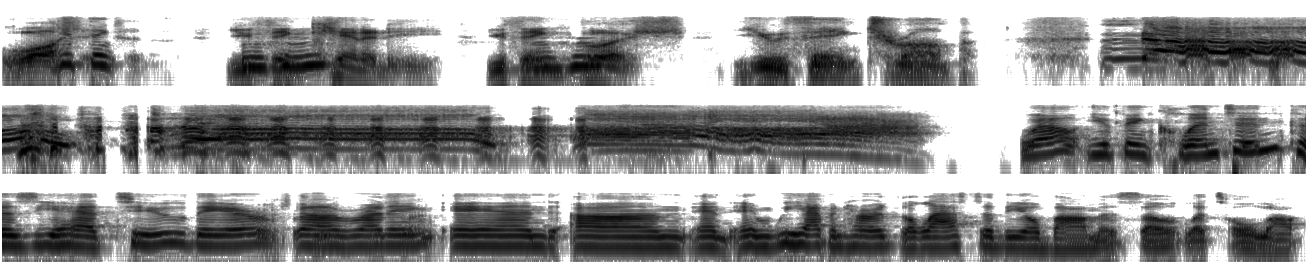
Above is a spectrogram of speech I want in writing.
Washington, you think, Mhm. Kennedy, you think Mhm. Bush, you think Trump. No! no! Ah! Well, you think Clinton because you had two there uh, running, right. and um, and and we haven't heard the last of the Obamas, so let's hold off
